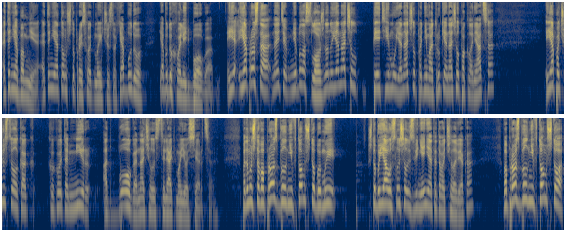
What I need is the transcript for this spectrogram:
это не обо мне, это не о том, что происходит в моих чувствах. Я буду, я буду хвалить Бога. И я, я просто, знаете, мне было сложно, но я начал петь Ему, я начал поднимать руки, я начал поклоняться. И я почувствовал, как какой-то мир от Бога начал исцелять мое сердце. Потому что вопрос был не в том, чтобы мы, чтобы я услышал извинения от этого человека. Вопрос был не в том, что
